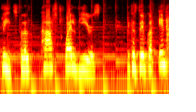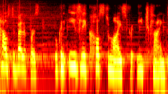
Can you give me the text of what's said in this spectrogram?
fleets for the past 12 years because they've got in house developers who can easily customize for each client.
